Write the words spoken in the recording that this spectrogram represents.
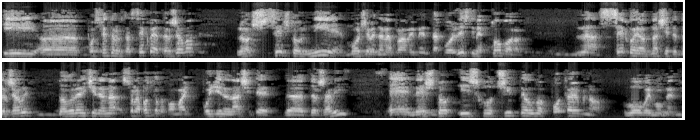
и е, посветеност за секоја држава Но се што ние можеме да направиме да го лесниме товарот на секоја од нашите држави, благодарение на соработката помеѓу на нашите држави, е нешто исклучително потребно во овој момент.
